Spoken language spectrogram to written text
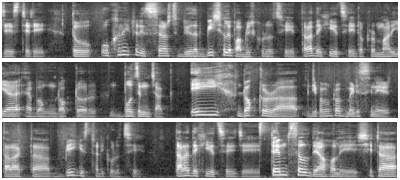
যে স্টেটে তো ওখানে একটা রিসার্চ দু হাজার বিশ সালে পাবলিশ করেছে। তারা দেখিয়েছে ডক্টর মারিয়া এবং ডক্টর বোজেন বোজেনজাক এই ডক্টররা ডিপার্টমেন্ট অফ মেডিসিনের তারা একটা বিগ স্টাডি করেছে। তারা দেখিয়েছে যে স্টেম সেল দেওয়া হলে সেটা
